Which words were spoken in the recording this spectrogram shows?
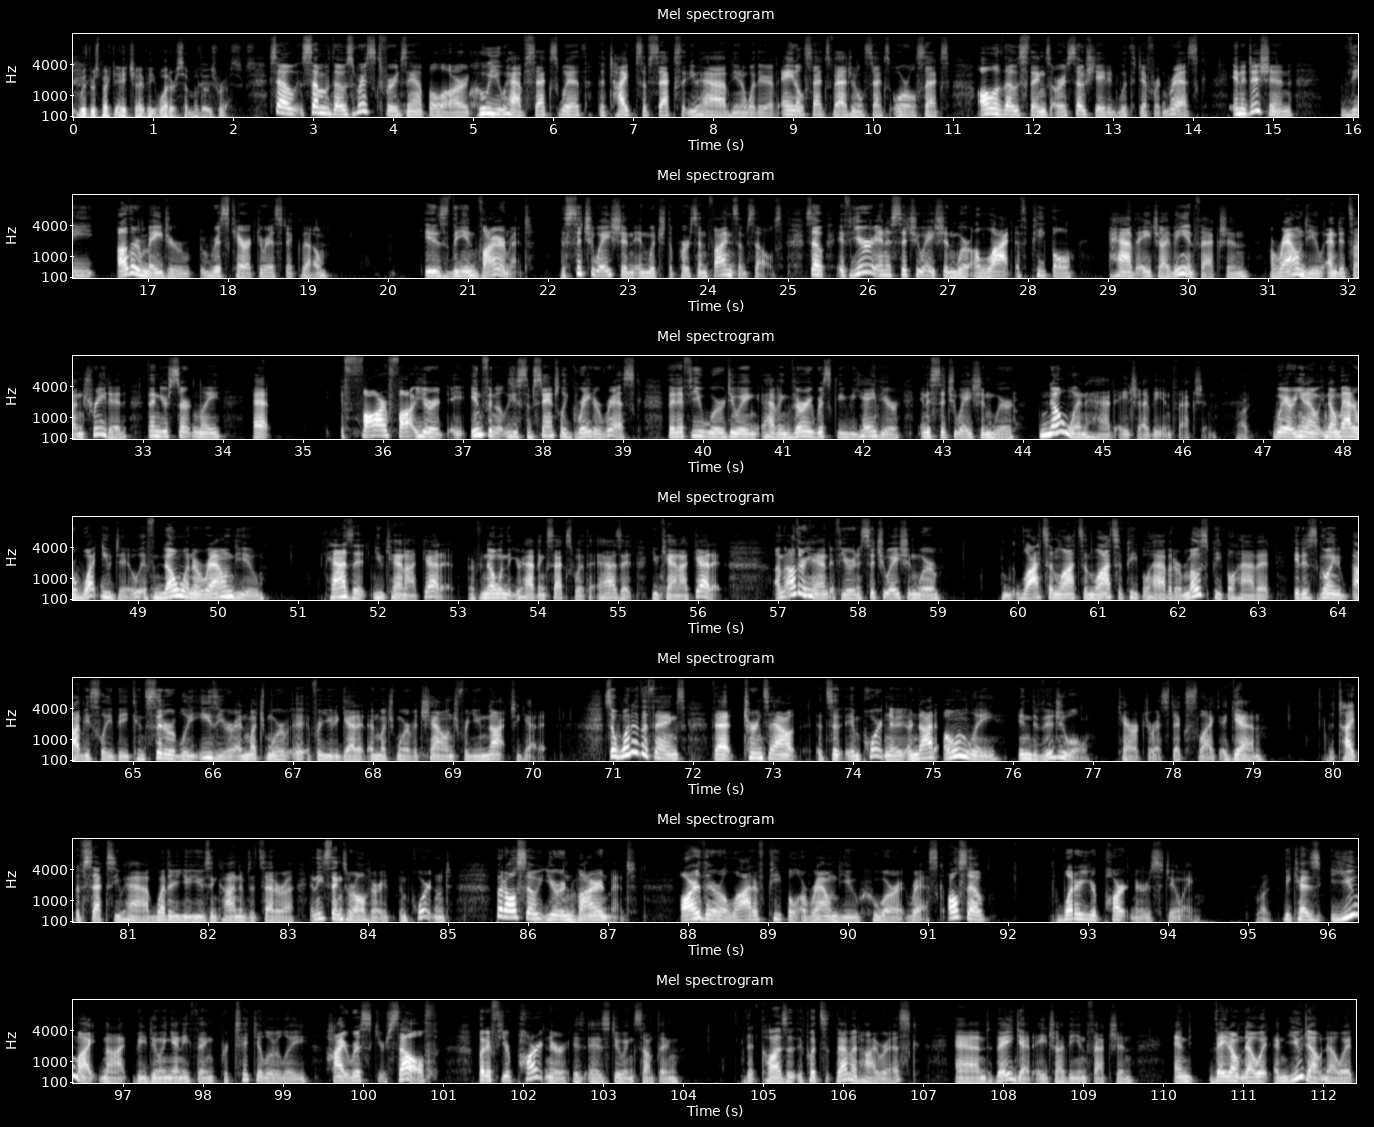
with respect to HIV, what are some of those risks? So, some of those risks, for example, are who you have sex with, the types of sex that you have, you know, whether you have anal sex, vaginal sex, oral sex. All of those things are associated with different risk. In addition, the other major risk characteristic, though, is the environment the situation in which the person finds themselves. So if you're in a situation where a lot of people have HIV infection around you and it's untreated, then you're certainly at far far you're infinitely substantially greater risk than if you were doing having very risky behavior in a situation where no one had HIV infection. Right. Where, you know, no matter what you do, if no one around you has it, you cannot get it. Or if no one that you're having sex with has it, you cannot get it. On the other hand, if you're in a situation where lots and lots and lots of people have it, or most people have it, it is going to obviously be considerably easier and much more eh, for you to get it, and much more of a challenge for you not to get it. So, one of the things that turns out it's uh, important are not only individual characteristics, like, again, the type of sex you have, whether you're using condoms, etc. And these things are all very important, but also your environment. Are there a lot of people around you who are at risk? Also, what are your partners doing? Right. Because you might not be doing anything particularly high risk yourself, but if your partner is, is doing something that causes it puts them at high risk and they get HIV infection, and they don't know it and you don't know it,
